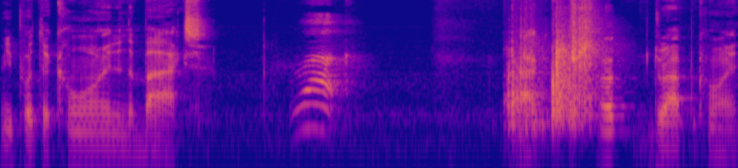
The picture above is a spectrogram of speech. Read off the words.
You put the coin in the box. Look. Oh, drop coin.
